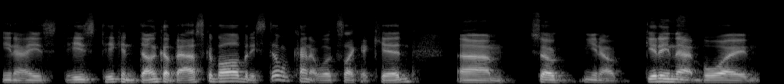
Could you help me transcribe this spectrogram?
you know, he's he's he can dunk a basketball, but he still kind of looks like a kid. Um, so you know, getting that boy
